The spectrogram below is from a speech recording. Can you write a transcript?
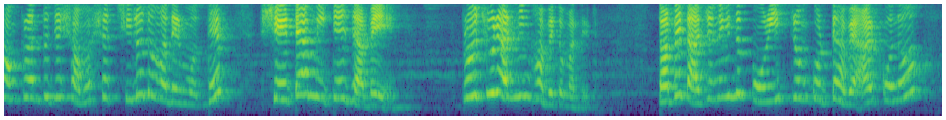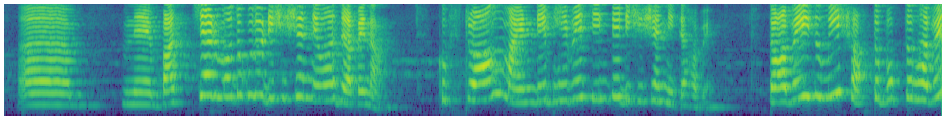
সংক্রান্ত যে সমস্যা ছিল তোমাদের মধ্যে, সেটা মিটে যাবে। প্রচুর আর্নিং হবে তোমাদের। তবে তার জন্য কিন্তু পরিশ্রম করতে হবে। আর কোনো মানে বাচ্চার মতো কোনো ডিসিশন নেওয়া যাবে না। খুব স্ট্রং মাইন্ডে ভেবে চিনতে ডিসিশন নিতে হবে। তবেই তুমি শক্তপোক্তভাবে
